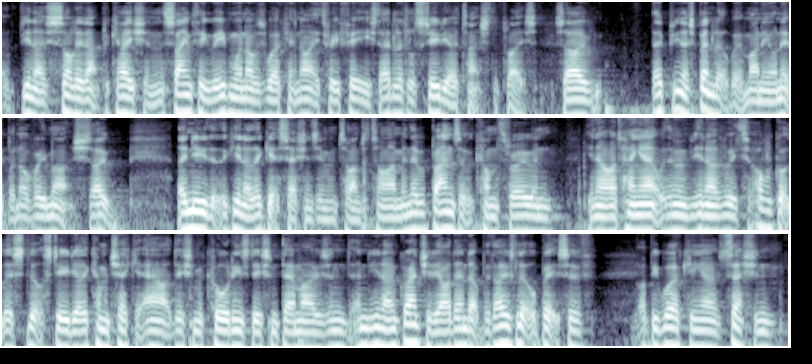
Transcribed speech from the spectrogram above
Uh, you know, solid application. And the same thing, even when I was working at 93 Feet East, they had a little studio attached to the place. So they, you know, spent a little bit of money on it, but not very much. So they knew that, you know, they'd get sessions in from time to time. And there were bands that would come through and, you know, I'd hang out with them, you know, we'd, oh, we've got this little studio, they come and check it out, do some recordings, do some demos. And, and, you know, gradually I'd end up with those little bits of, I'd be working a session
